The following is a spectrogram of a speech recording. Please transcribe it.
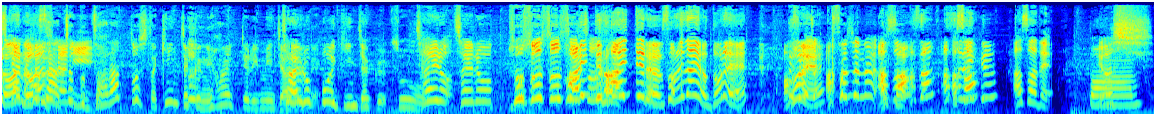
そうあるあるある。確かにさちょっとザラッとした巾着に入ってるイメージある。よね茶色っぽい巾着。そう。茶色茶色そうそうそうそう入ってる入ってる。それだよ。どれ？どれ？朝じゃない？朝？朝？朝？朝？で。よし。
